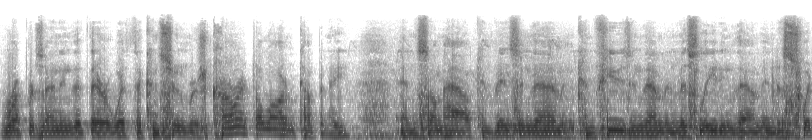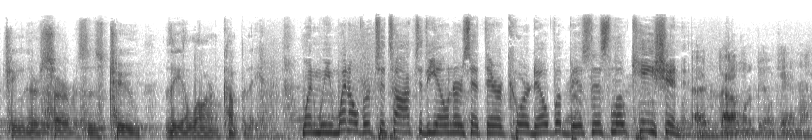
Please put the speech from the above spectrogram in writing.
representing that they're with the consumer's current alarm company, and somehow convincing them and confusing them and misleading them into switching their services to the alarm company. When we went over to talk to the owners at their Cordova business location, I, I don't want to be on camera.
